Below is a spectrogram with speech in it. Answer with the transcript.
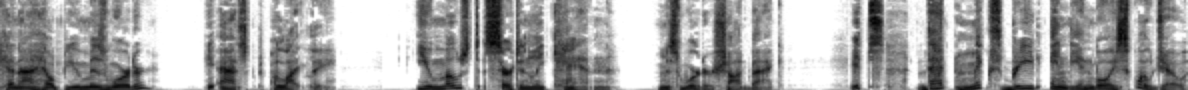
Can I help you, Miss Werder? he asked politely. You most certainly can, Miss Werder shot back. It's that mixed breed Indian boy, Squojo.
